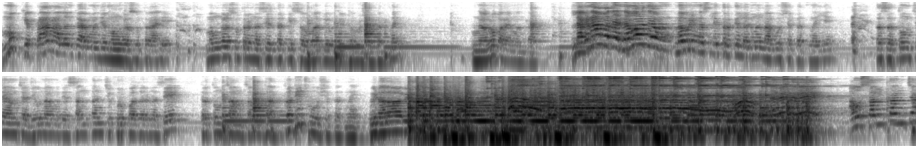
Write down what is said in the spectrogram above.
मुख्य प्राण अलंकार म्हणजे मंगळसूत्र आहे. मंगळसूत्र नसेल तर ती सौभाग्यवती ठरू शकत नाही. ज्ञानोबराय म्हणतात लग्नामध्ये नवरदेव नवरी नसली तर ते लग्न लागू शकत नाहीये. तसं तुमच्या आमच्या जीवनामध्ये संतांची कृपा जर नसेल तर तुमचा आमचा उद्धार कधीच होऊ शकत नाही. विडाला विडाला. संतांच्या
